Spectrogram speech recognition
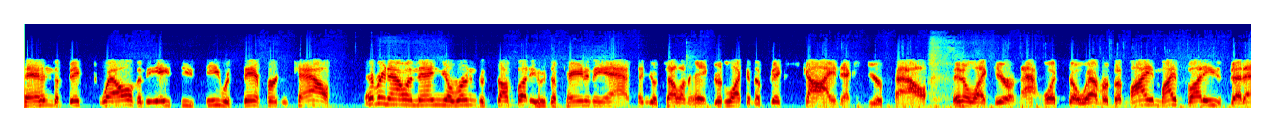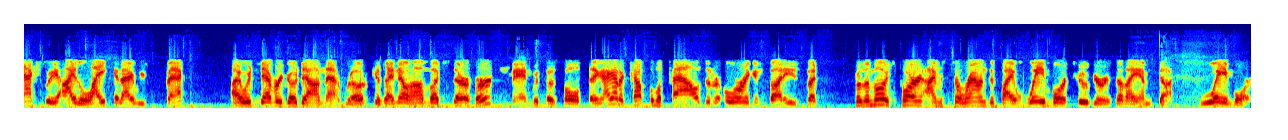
Ten, the Big 12, and the ACC with Stanford and Cal. Every now and then you'll run into somebody who's a pain in the ass, and you'll tell them, "Hey, good luck in the Big Sky next year, pal." They don't like hearing that whatsoever. But my my buddies that actually I like and I respect, I would never go down that road because I know how much they're hurting, man, with this whole thing. I got a couple of pals that are Oregon buddies, but for the most part, I'm surrounded by way more Cougars than I am Ducks. Way more.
